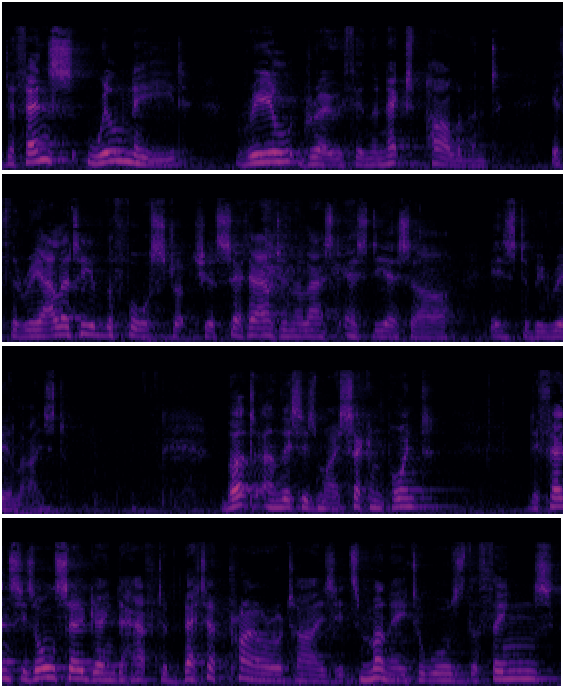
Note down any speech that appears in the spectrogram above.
Defence will need real growth in the next Parliament if the reality of the force structure set out in the last SDSR is to be realised. But, and this is my second point, Defence is also going to have to better prioritise its money towards the things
